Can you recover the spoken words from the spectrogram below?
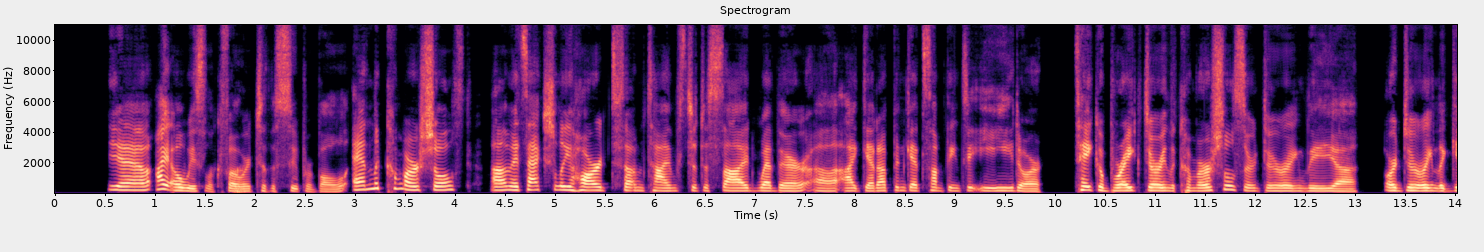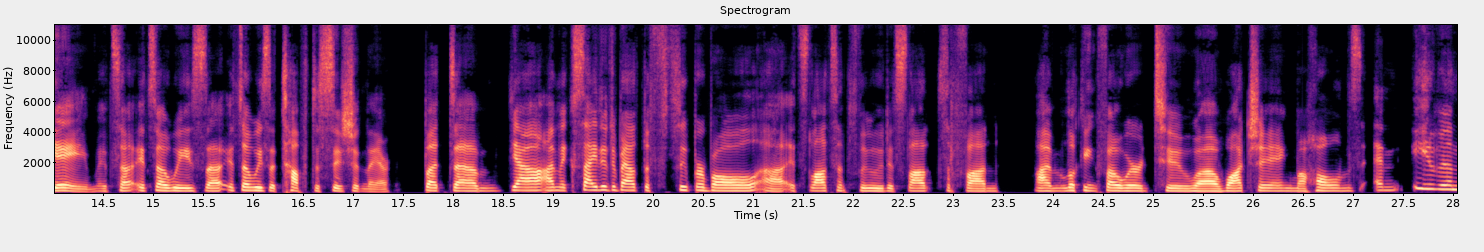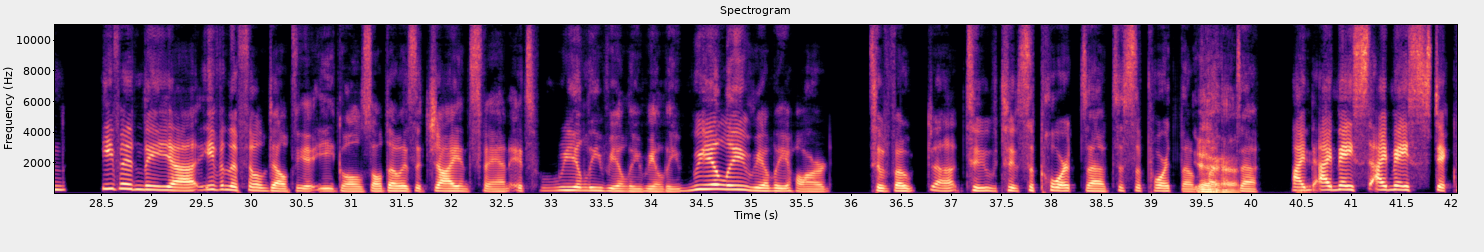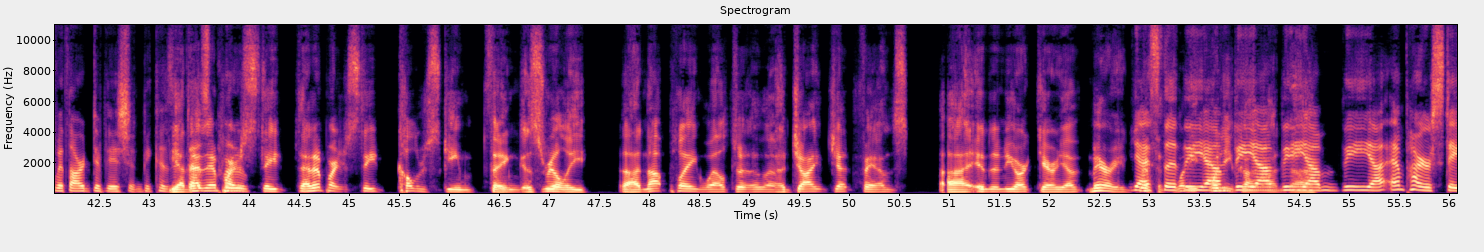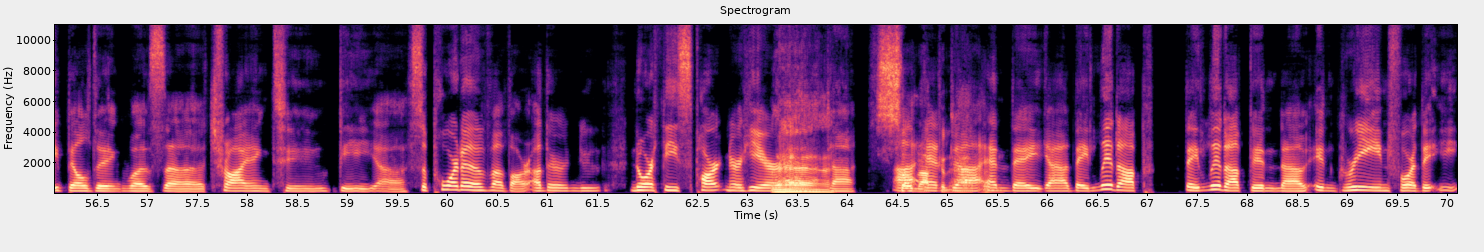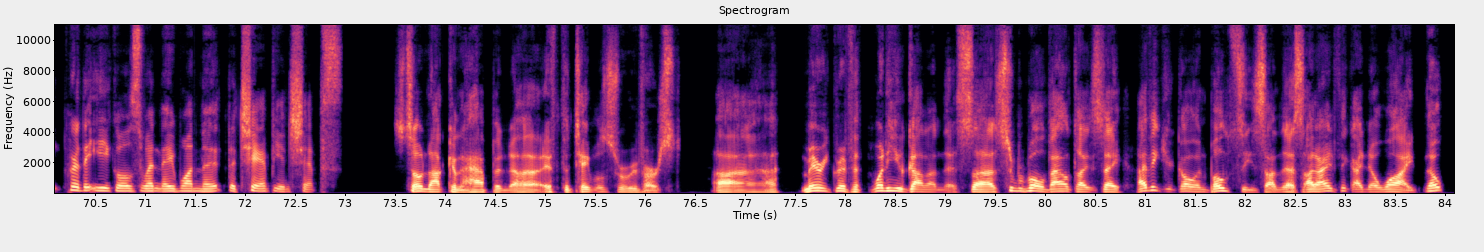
Yeah, I always look forward to the Super Bowl and the commercials. Um, it's actually hard sometimes to decide whether uh, I get up and get something to eat or take a break during the commercials or during the uh, or during the game. It's uh, it's always uh, it's always a tough decision there. But um, yeah, I'm excited about the Super Bowl. Uh, it's lots of food. It's lots of fun. I'm looking forward to uh, watching Mahomes and even even the uh, even the Philadelphia Eagles, although as a Giants fan, it's really, really, really, really, really hard to vote uh, to to support uh, to support them. Yeah. But uh, I I may I may stick with our division because yeah, that Empire. State that Empire State color scheme thing is really uh, not playing well to uh, Giant Jet fans uh, in the New York area. Mary, yes, the the um, the uh, the uh, um, the uh, Empire State Building was uh, trying to be uh, supportive of our other new Northeast partner here, and uh, so and and they they lit up they lit up in in green for the for the Eagles when they won the the championships. So not going to happen if the tables were reversed. Uh, Mary Griffith, what do you got on this? Uh, Super Bowl, Valentine's Day. I think you're going both seats on this. I, I think I know why. Nope.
